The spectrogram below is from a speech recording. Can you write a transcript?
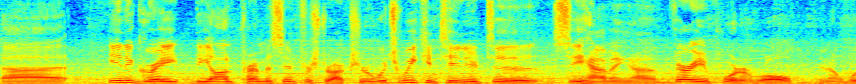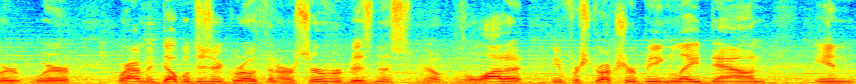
uh, integrate the on-premise infrastructure, which we continue to see having a very important role. You know, we're, we're, we're having double-digit growth in our server business. You know, there's a lot of infrastructure being laid down in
